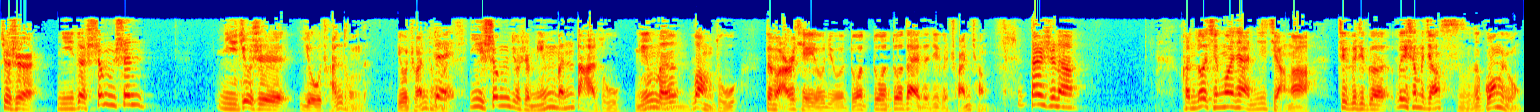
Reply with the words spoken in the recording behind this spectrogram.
就是你的生身，你就是有传统的。有传统的，一生就是名门大族、名门望族，对吧？而且有有多多多代的这个传承。但是呢，很多情况下，你讲啊，这个这个，为什么讲死的光荣？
